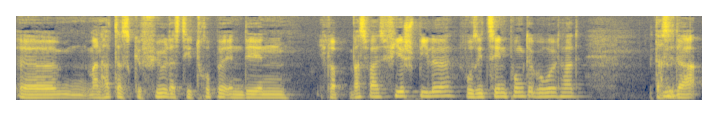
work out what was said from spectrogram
Äh, man hat das Gefühl, dass die Truppe in den ich glaube, was war es, vier Spiele, wo sie zehn Punkte geholt hat, dass mhm. sie da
